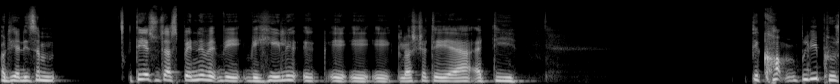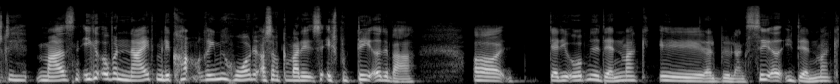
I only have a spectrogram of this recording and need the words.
Og de har ligesom det, jeg synes, der er spændende ved, ved, ved hele øh, øh, øh, Glossier, det er, at de... Det kom lige pludselig meget sådan, ikke overnight, men det kom rimelig hurtigt, og så var det, så eksploderede det bare. Og da de åbnede i Danmark, øh, eller blev lanceret i Danmark,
